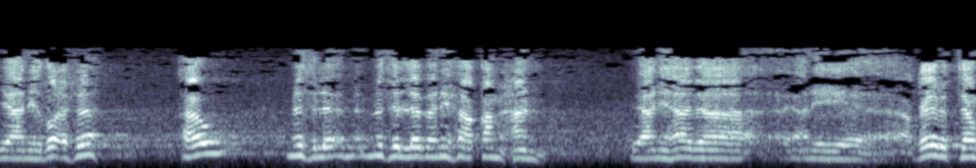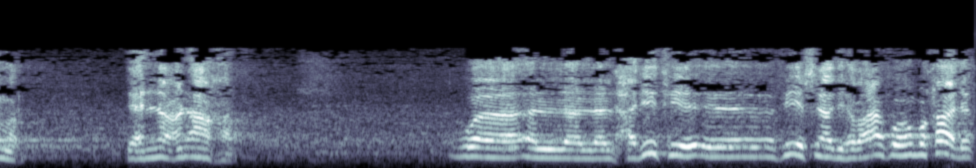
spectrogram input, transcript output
يعني ضعفه أو مثل مثل لبنها قمحا. يعني هذا يعني غير التمر. يعني نوع آخر. والحديث في في إسناده ضعف وهو مخالف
